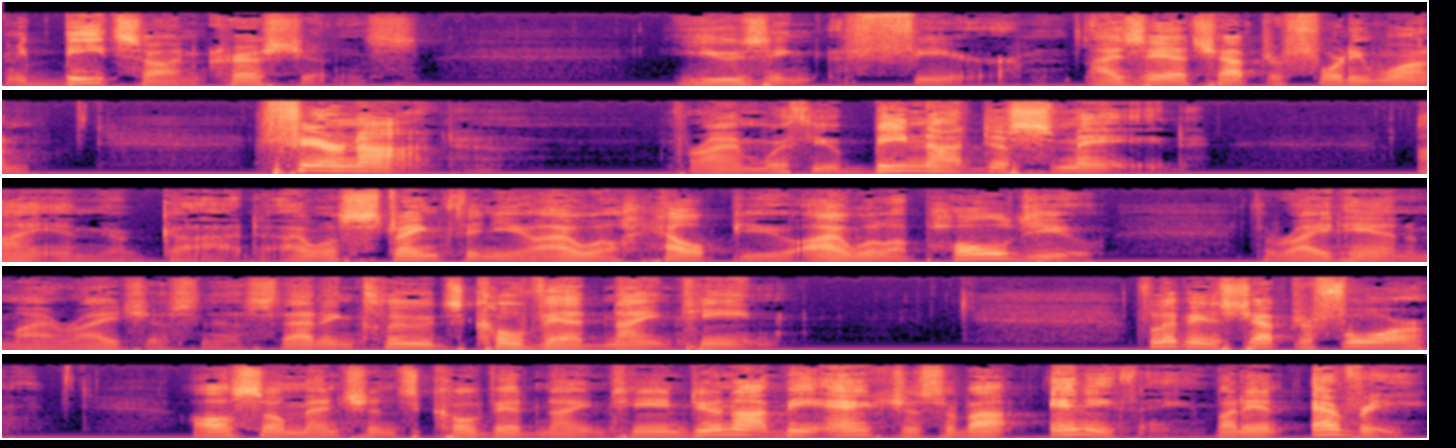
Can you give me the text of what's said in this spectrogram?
He beats on Christians using fear. Isaiah chapter 41 Fear not, for I am with you. Be not dismayed. I am your God. I will strengthen you. I will help you. I will uphold you the right hand of my righteousness. That includes COVID 19. Philippians chapter 4 also mentions COVID 19. Do not be anxious about anything, but in every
